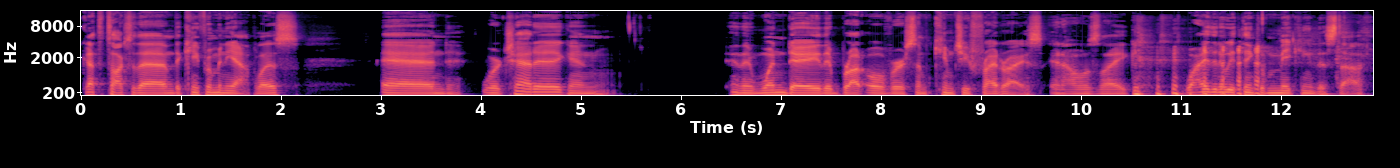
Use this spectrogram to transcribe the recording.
got to talk to them. They came from Minneapolis, and we're chatting, and and then one day they brought over some kimchi fried rice, and I was like, why didn't we think of making this stuff?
